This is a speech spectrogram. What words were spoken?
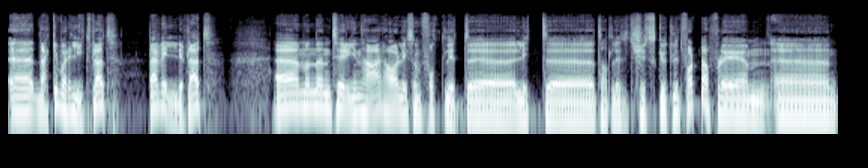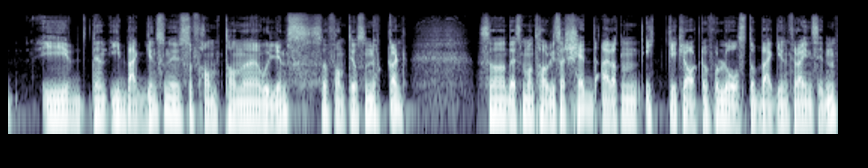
Uh, det er ikke bare litt flaut, det er veldig flaut. Eh, men den teorien her har liksom fått litt, eh, litt eh, tatt litt skutt litt fart, da, fordi eh, i, den, i bagen som de så fant han eh, Williams, så fant de også nøkkelen. Så det som antageligvis har skjedd, er at han ikke klarte å få låst opp bagen fra innsiden.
